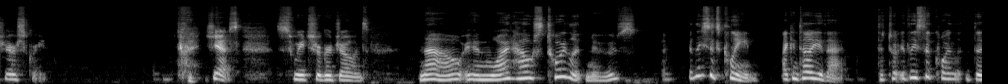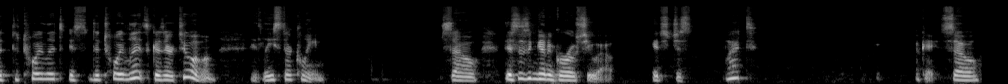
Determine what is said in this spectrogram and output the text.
Share screen. yes, Sweet Sugar Jones. Now in White House toilet news, at least it's clean. I can tell you that. The at least the, toilet, the, the toilet is the toilets because there are two of them. At least they're clean. So this isn't going to gross you out. It's just what Okay, so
